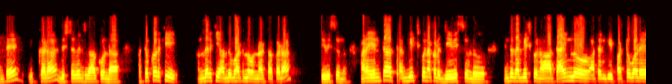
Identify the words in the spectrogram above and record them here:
అంటే ఇక్కడ డిస్టర్బెన్స్ కాకుండా ప్రతి ఒక్కరికి అందరికీ అందుబాటులో ఉన్నట్టు అక్కడ జీవిస్తుండు. ఆయన ఎంత తగ్గించుకొని అక్కడ జీవిస్తుండు ఎంత తగ్గించుకొని ఆ టైంలో అతనికి పట్టుబడే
